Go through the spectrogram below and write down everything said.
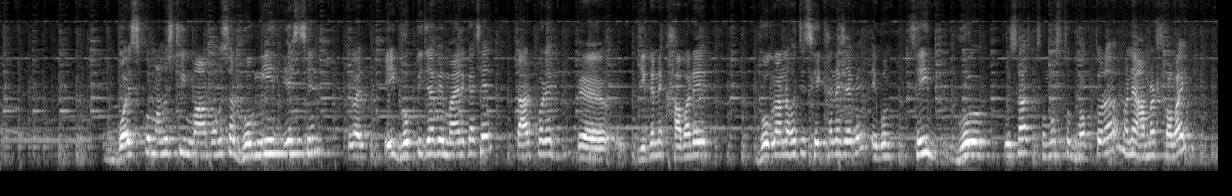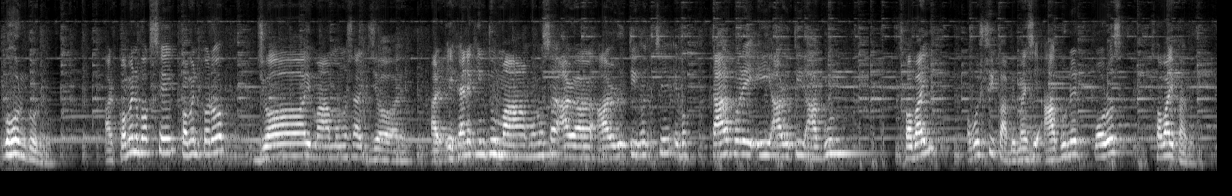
বয়স্ক মানুষটি মা মনসার ভোগ নিয়ে এসছেন। এবার এই ভোগটি যাবে মায়ের কাছে। তারপরে যেখানে খাবারে ভোগ রান্না হচ্ছে সেইখানে যাবে এবং সেই ভোগ প্রসাদ সমস্ত ভক্তরা মানে আমরা সবাই গ্রহণ করব। আর কমেন্ট বক্সে কমেন্ট করো, জয় মা মনসার জয়। আর এখানে কিন্তু মা মনসা আর- আর- আরতি হচ্ছে এবং তারপরে এই আরতির আগুন সবাই অবশ্যই পাবে। মানে সেই আগুনের পরশ সবাই পাবে।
